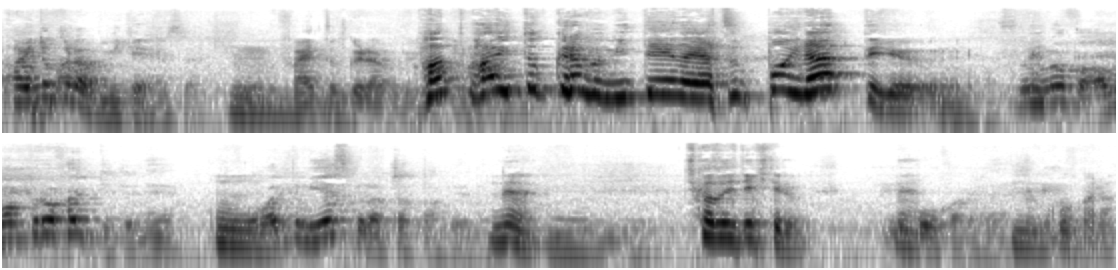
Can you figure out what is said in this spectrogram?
ァイトクラブみたいなやつ。うん。ファイトクラブファファイトクラブみてえなやつっぽいなっていう、でもなんかアマプラ入っててね、うん。割と見やすくなっちゃったんだよね、ね。近づいてきてる、向こうからね。ね向こうから、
